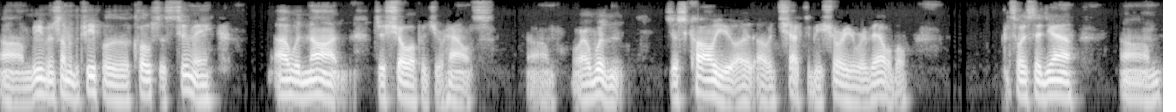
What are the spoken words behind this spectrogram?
Um, even some of the people that are closest to me, I would not just show up at your house, um, or I wouldn't just call you. I, I would check to be sure you were available. So I said, yeah. Um,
